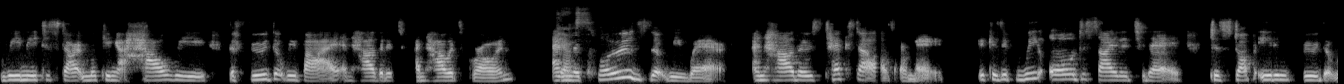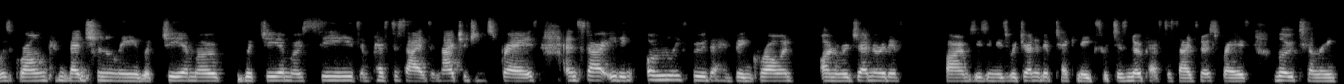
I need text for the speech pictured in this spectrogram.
we need to start looking at how we the food that we buy and how that it's and how it's grown and yes. the clothes that we wear and how those textiles are made because if we all decided today to stop eating food that was grown conventionally with gmo with gmo seeds and pesticides and nitrogen sprays and start eating only food that had been grown on regenerative farms using these regenerative techniques, which is no pesticides, no sprays, low tilling,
